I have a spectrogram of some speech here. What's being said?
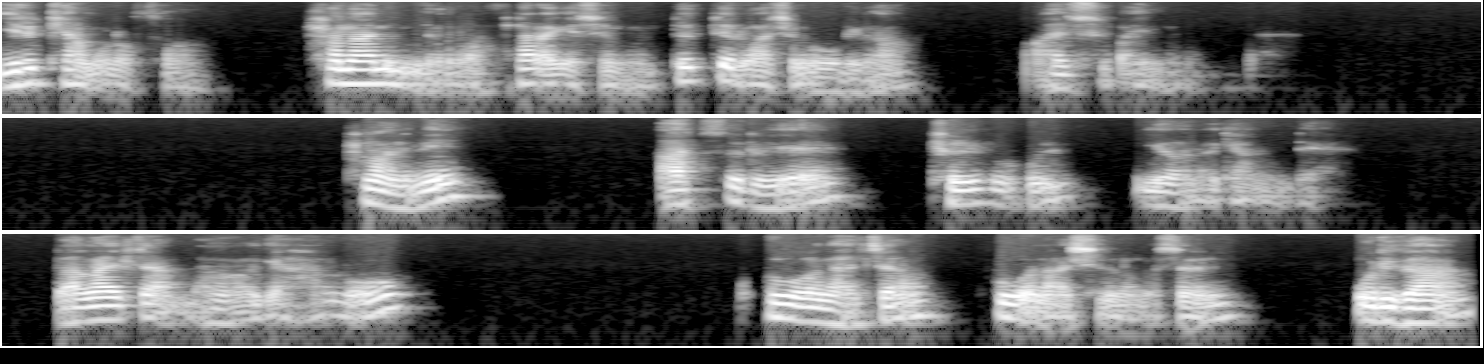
이렇게 함으로써 하나님 여호와 살아계심을 뜻대로 하심을 우리가 알 수가 있는 겁니다. 하나님이 아스르의 결국을 이어나게 하는데 망할 자 망하게 하고 구원할 자 구원하시는 것을 우리가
